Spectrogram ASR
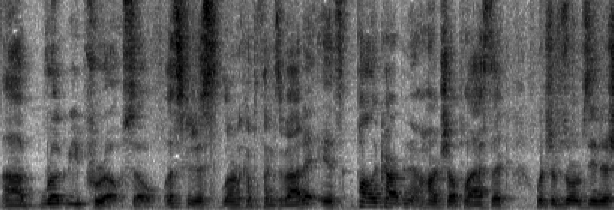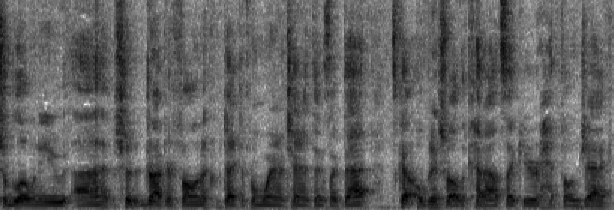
uh, Rugby Pro. So let's just learn a couple things about it. It's polycarbonate hard shell plastic, which absorbs the initial blow when you uh, should drop your phone and protect it from wear and tear and things like that. It's got openings for all the cutouts like your headphone jack,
